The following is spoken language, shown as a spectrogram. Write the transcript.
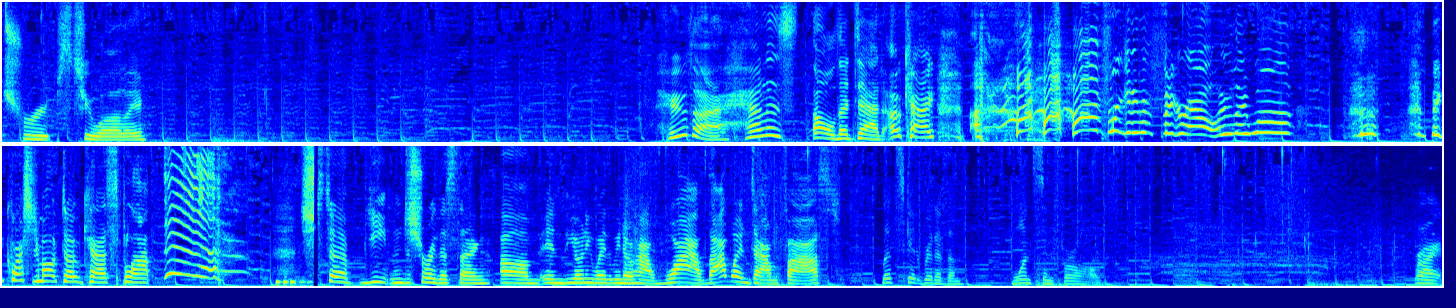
troops too early. Who the hell is... Oh, they're dead. Okay. I freaking even figure out who they were. Big question mark, don't care, splat. Just to yeet and destroy this thing um, in the only way that we know how. Wow, that went down fast. Let's get rid of them, once and for all. Right,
